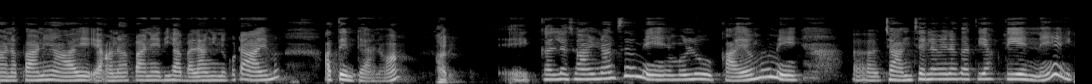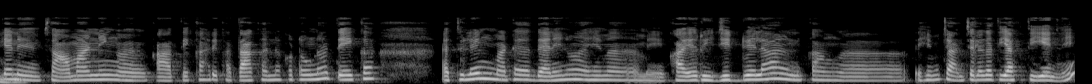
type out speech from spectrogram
ආනාපානය ආයේ ආනාපානය දිහා බලන් ඉනකොට ආයෙම අතෙන්ට යනවා. හරි. ඒකල්ල ස්වාමීන් වහන්සේ මේ මුළු කයම මේ චංචල වෙන ගතියක් තියෙන්නේ. ඒ කියන්නේ සාමාන්‍යයෙන් කාත් එක්ක හරි කතා කරනකොට වුණත් ඒක ඇතුලෙන් මට දැනෙනවා එහෙම මේ කය රිජිඩ් වෙලා නිකන් එහෙම චංචල ගතියක් තියෙන්නේ.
